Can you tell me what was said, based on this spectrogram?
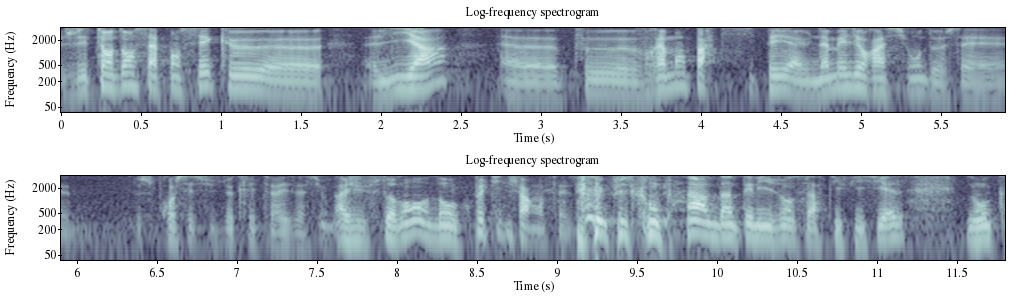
j'ai tendance à penser que l'IA peut vraiment participer à une amélioration de, ces, ce processus de critérisation. Ah justement, donc petite parenthèse. Puisqu'on parle d'intelligence artificielle, donc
